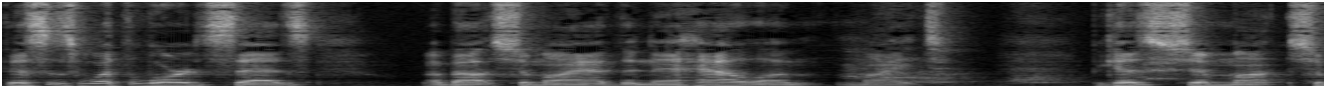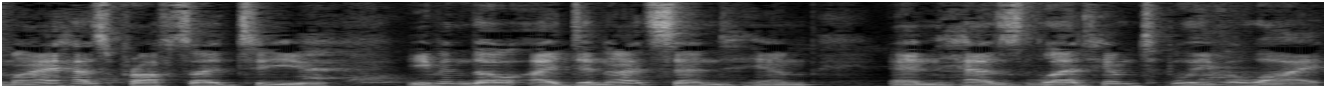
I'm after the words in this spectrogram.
This is what the Lord says about Shemaiah the Nehelamite. Because Shema- Shemaiah has prophesied to you, even though I did not send him, and has led him to believe a lie.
